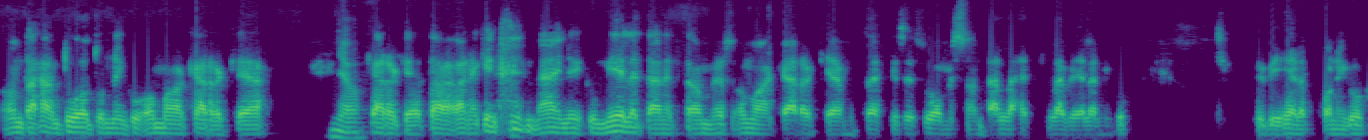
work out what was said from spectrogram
on tähän tuotu niin kuin omaa kärkeä, Joo. kärkeä, tai ainakin näin niin kuin mielletään, että on myös omaa kärkeä, mutta ehkä se Suomessa on tällä hetkellä vielä niin kuin hyvin helppo niin kuin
